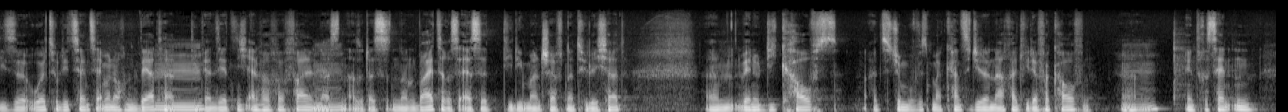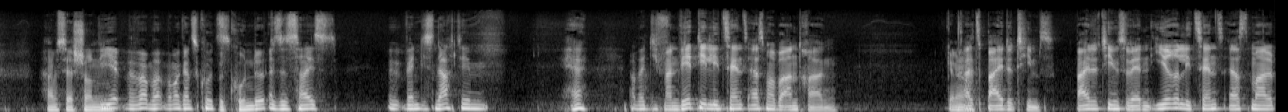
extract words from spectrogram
diese World Tour Lizenz ja immer noch einen Wert hat. Mhm. Die werden sie jetzt nicht einfach verfallen mhm. lassen. Also das ist noch ein weiteres Asset, die die Mannschaft natürlich hat. Ähm, wenn du die kaufst als Jumbo Visma, kannst du die danach halt wieder verkaufen. Ja. Mhm. Interessenten haben es ja schon Wie, mal, mal ganz kurz. bekundet. Also das heißt, wenn die es nach dem Hä? Aber die Man wird die Lizenz erstmal beantragen. Genau. Als beide Teams. Beide Teams werden ihre Lizenz erstmal.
